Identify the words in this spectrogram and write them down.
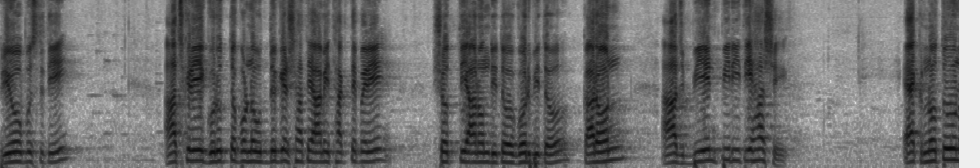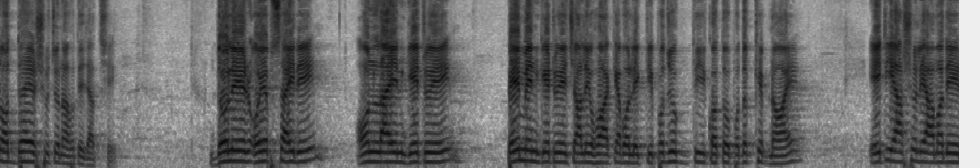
প্রিয় উপস্থিতি, আজকের এই গুরুত্বপূর্ণ উদ্যোগের সাথে আমি থাকতে পেরে সত্যি আনন্দিত গর্বিত, কারণ আজ বিএনপির ইতিহাসে এক নতুন অধ্যায়ের সূচনা হতে যাচ্ছে। দলের ওয়েবসাইটে, অনলাইন গেটওয়ে, পেমেন্ট গেটওয়ে চালু হওয়া কেবল একটি প্রযুক্তিগত পদক্ষেপ নয়, এটি আসলে আমাদের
